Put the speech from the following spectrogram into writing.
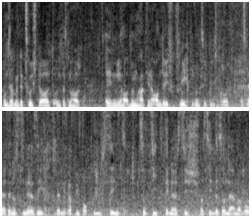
Und wenn man dazu steht und dass man halt irgendwie hat, man hat eine andere Verpflichtung und so weiter und so fort. Was wäre denn aus deiner Sicht, wenn wir gerade bei Bocuse sind, so zeitgenössisch, was sind denn so Namen, wo,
